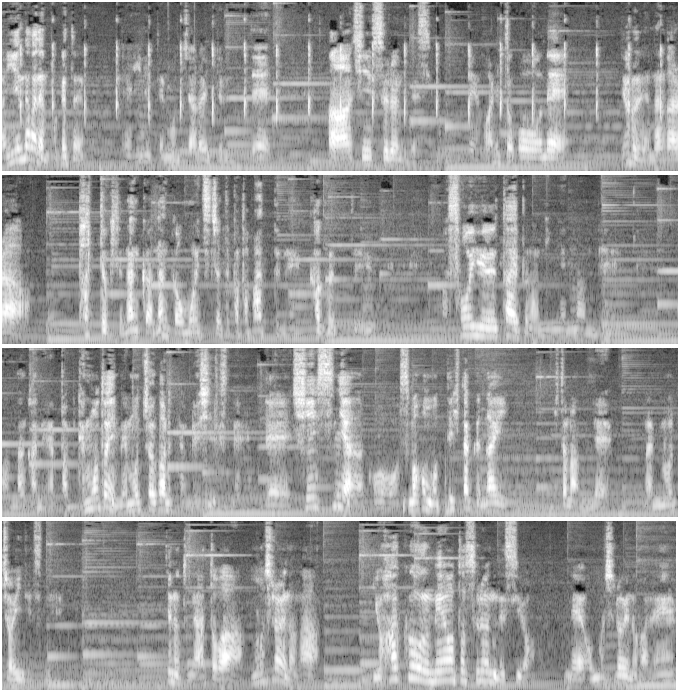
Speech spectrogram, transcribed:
あ、家の中でもポケット入れて持ち歩いてるので、まあ、安心するんですよ。で、割とこうね、夜寝ながら、パッて起きてなんか、なんか思いついちゃってパパパってね、書くっていう、まあ、そういうタイプの人間なんでま、なんかね、やっぱ手元にメモ帳があるってのは嬉しいですね。で、寝室にはこう、スマホ持ってきたくない人なんで、まあ、メモ帳いいですね。っていうのとね、あとは面白いのが、余白を埋めようとするんですよ。で、面白いのがね、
